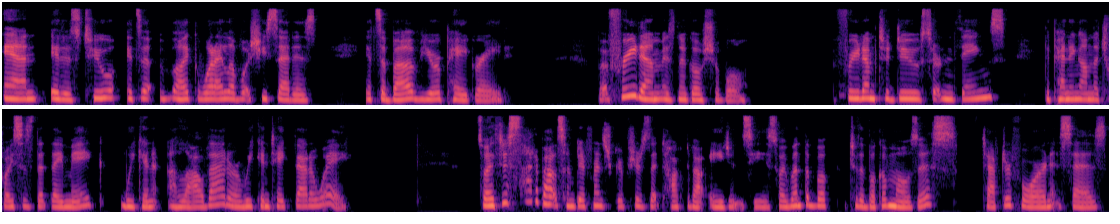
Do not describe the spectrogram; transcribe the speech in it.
And it is too, it's a, like what I love what she said is it's above your pay grade. But freedom is negotiable. Freedom to do certain things, depending on the choices that they make, we can allow that or we can take that away. So I just thought about some different scriptures that talked about agency. So I went the book to the book of Moses, chapter 4, and it says,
